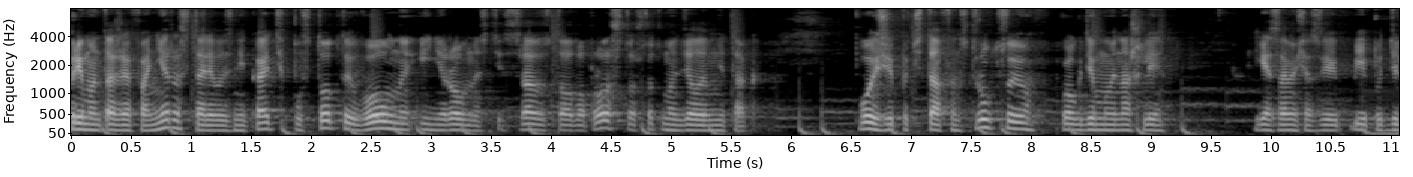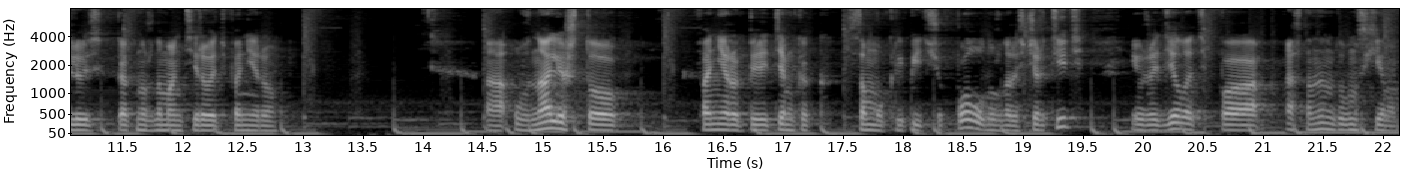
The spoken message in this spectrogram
при монтаже фанеры стали возникать пустоты, волны и неровности. Сразу стал вопрос, что что-то мы делаем не так. Позже, почитав инструкцию, где мы ее нашли, я с вами сейчас и поделюсь, как нужно монтировать фанеру. А, узнали, что фанеру перед тем, как саму крепить еще к полу, нужно расчертить и уже делать по основным двум схемам.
